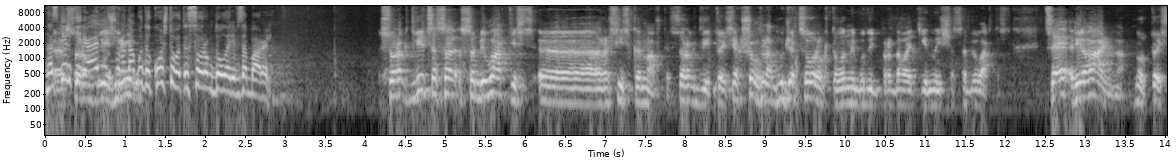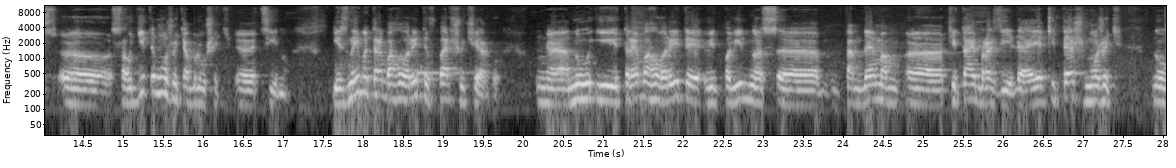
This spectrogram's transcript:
Наскільки 42 реально, що вона буде коштувати 40 доларів за барель? 42 – це собівартість е, російської нафти. 42. Тобто, якщо вона буде 40, то вони будуть продавати її нижче собівартість. Це реально. Ну, тобто, е, саудіти можуть обрушити е, ціну. І з ними треба говорити в першу чергу. Е, Ну і треба говорити відповідно з е, тандемом е, Китай-Бразилія, які теж можуть ну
